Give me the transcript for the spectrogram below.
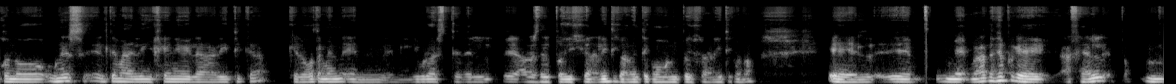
cuando unes el tema del ingenio y la analítica, que luego también en, el libro este del, eh, hablas del prodigio analítico, realmente como un prodigio analítico, ¿no? Eh, me, da la atención porque al final mm,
